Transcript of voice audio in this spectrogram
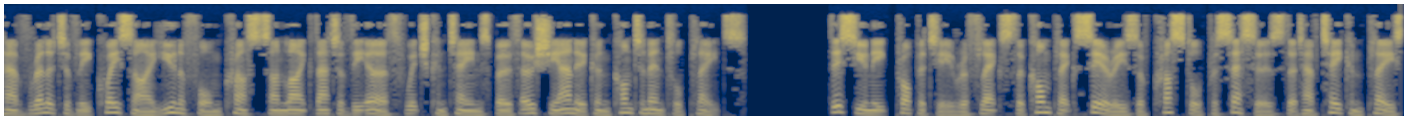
have relatively quasi-uniform crusts unlike that of the Earth which contains both oceanic and continental plates. This unique property reflects the complex series of crustal processes that have taken place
